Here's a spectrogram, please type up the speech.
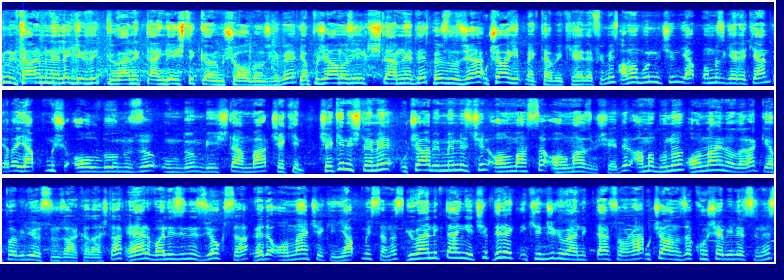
Şimdi terminale girdik, güvenlikten geçtik görmüş olduğunuz gibi. Yapacağımız ilk işlem nedir? Hızlıca uçağa gitmek tabii ki hedefimiz. Ama bunun için yapmamız gereken ya da yapmış olduğunuzu umduğum bir işlem var. Check-in. Check-in işlemi uçağa binmemiz için olmazsa olmaz bir şeydir. Ama bunu online olarak yapabiliyorsunuz arkadaşlar. Eğer valiziniz yoksa ve de online check-in yapmışsanız güvenlikten geçip direkt ikinci güvenlikten sonra uçağınıza koşabilirsiniz.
